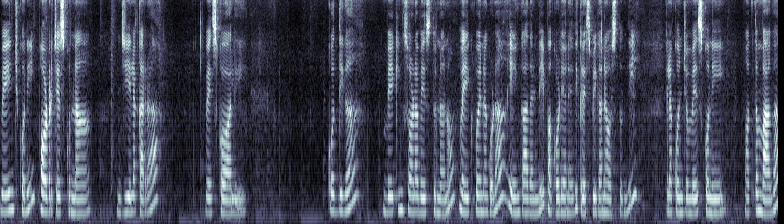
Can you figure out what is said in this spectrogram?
వేయించుకొని పౌడర్ చేసుకున్న జీలకర్ర వేసుకోవాలి. కొద్దిగా బేకింగ్ సోడా వేస్తున్నాను. వేయకపోయినా కూడా ఏం కాదండి పకోడీ అనేది క్రిస్పీగానే వస్తుంది. ఇలా కొంచెం వేసుకొని మొత్తం బాగా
